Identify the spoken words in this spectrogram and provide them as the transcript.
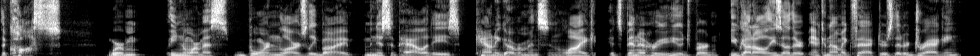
the costs were enormous, borne largely by municipalities, county governments, and the like. It's been a huge burden. You've got all these other economic factors that are dragging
